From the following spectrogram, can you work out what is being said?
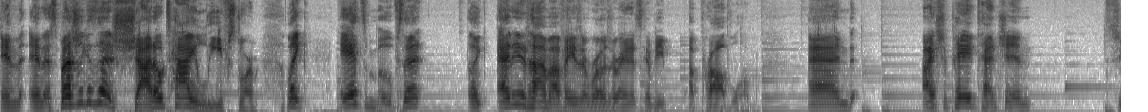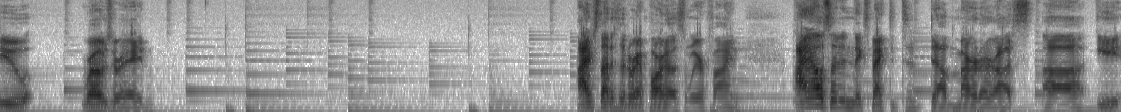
and and especially because that Shadow Tie Leaf Storm, like its moveset, like anytime I face a Roserade, it's gonna be a problem, and I should pay attention to Roserade. I just thought it said Rampardos and we were fine. I also didn't expect it to, to murder us, uh, e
